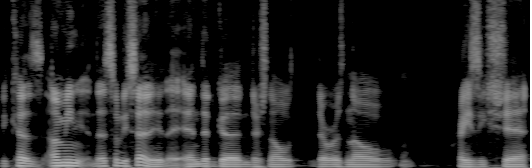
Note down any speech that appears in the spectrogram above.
because I mean that's what he said. It it ended good. There's no there was no crazy shit.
